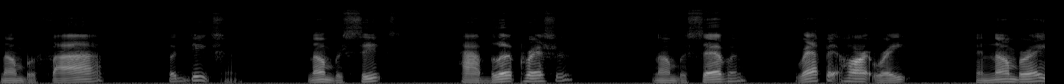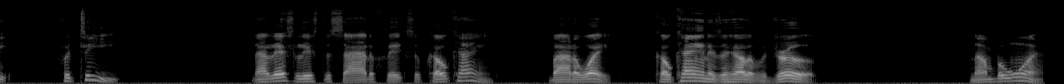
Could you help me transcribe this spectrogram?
number five, addiction, number six, high blood pressure, number seven, rapid heart rate, and number eight, fatigue. Now let's list the side effects of cocaine. By the way, cocaine is a hell of a drug. Number one,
